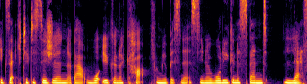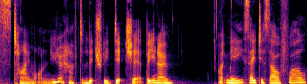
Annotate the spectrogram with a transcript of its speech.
executive decision about what you're going to cut from your business. You know, what are you going to spend less time on? You don't have to literally ditch it, but you know, like me, say to yourself, well,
